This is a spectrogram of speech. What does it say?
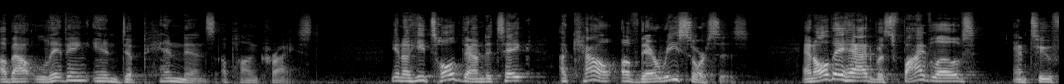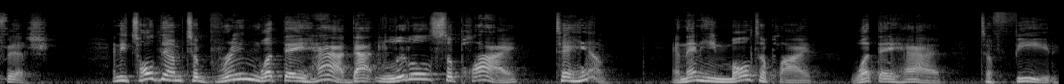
about living in dependence upon Christ. You know, he told them to take account of their resources. And all they had was five loaves and two fish. And he told them to bring what they had, that little supply, to him. And then he multiplied what they had to feed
